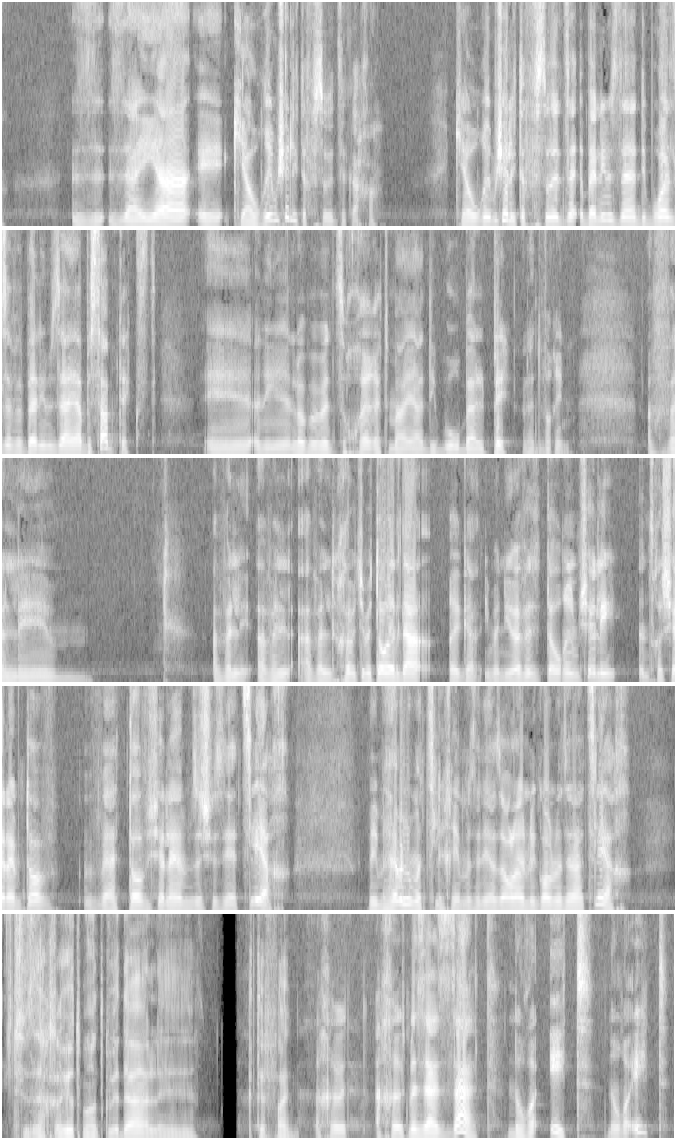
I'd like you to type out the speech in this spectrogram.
זה, זה היה, אה, כי ההורים שלי תפסו את זה ככה. כי ההורים שלי תפסו את זה, בין אם זה, דיברו על זה ובין אם זה היה בסאבטקסט. אה, אני לא באמת זוכרת מה היה הדיבור בעל פה על הדברים. אבל, אה, אבל, אבל, אבל אני חושבת שבתור ילדה, רגע, אם אני אוהבת את ההורים שלי, אני צריכה שיהיה להם טוב. והטוב שלהם זה שזה יצליח. ואם הם לא מצליחים, אז אני אעזור להם לגרום לזה להצליח. שזה אחריות מאוד כבדה על uh, כתפיים. אחריות, אחריות מזעזעת, נוראית, נוראית.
